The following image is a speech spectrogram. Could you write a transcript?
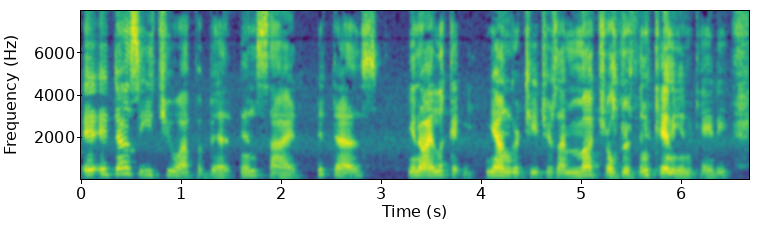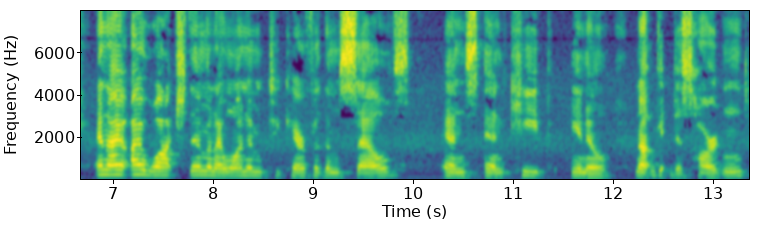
it, it does eat you up a bit inside. It does. You know, I look at younger teachers. I'm much older than Kenny and Katie, and I, I watch them and I want them to care for themselves and and keep, you know, not get disheartened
